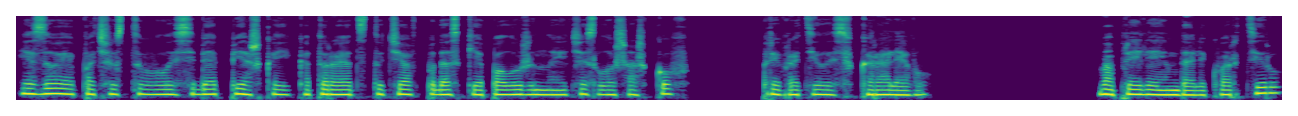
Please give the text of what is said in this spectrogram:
и Зоя почувствовала себя пешкой, которая, отстучав по доске положенное число шажков, превратилась в королеву. В апреле им дали квартиру,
